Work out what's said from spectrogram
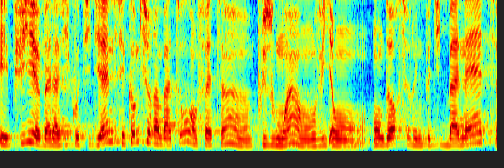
Et puis bah, la vie quotidienne, c'est comme sur un bateau, en fait, hein, plus ou moins. On, vit, on, dort sur une petite banette.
